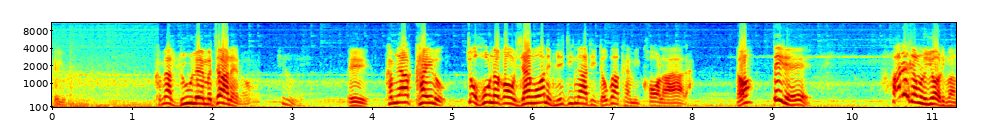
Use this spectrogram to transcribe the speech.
ခင်ဗျားလူလည်းမကြနဲ့နော်ဖြစ်လို့လေအေးခင်ဗျားခိုင်းလို့ကျုပ်ဟိုနှကောင်ရန်ကုန်ကနေမြေကြီးနားထိဒုက္ခခံပြီးခေါ်လာရတာနော်သိတယ်ဟာဒါကြောင့်မလို့ရော့ဒီမှာ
